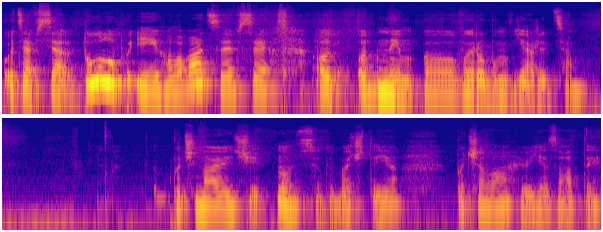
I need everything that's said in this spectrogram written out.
оця вся тулуб і голова це все одним виробом в'яжеться. Починаючи, ну, сюди, бачите, я почала в'язати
